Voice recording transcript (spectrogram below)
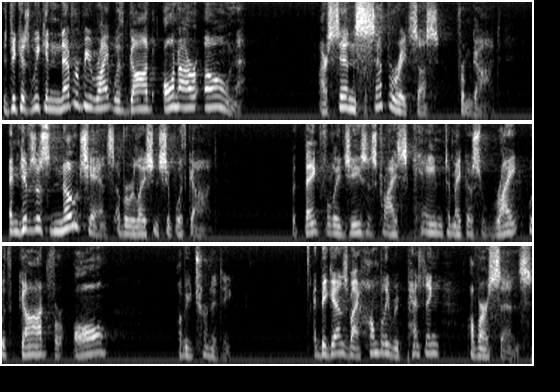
is because we can never be right with God on our own. Our sin separates us from God and gives us no chance of a relationship with God. But thankfully, Jesus Christ came to make us right with God for all of eternity. It begins by humbly repenting of our sins,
